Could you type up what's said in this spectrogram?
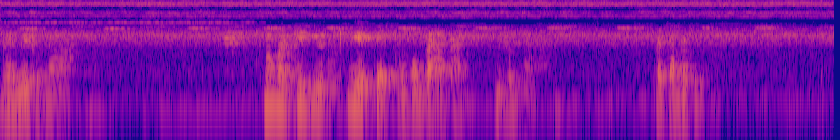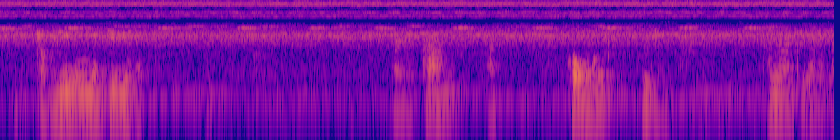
เดือนมิถุนาเมื่อวันที่ยี่สิบเจ็ดผมไปหาท่านมิถุนา ถ้าจำไม่ผิดตอนนี้ยังวันที่ยี่หกไปทางกรมมูลคุณทำงานเสร็จแล้วก็ไป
